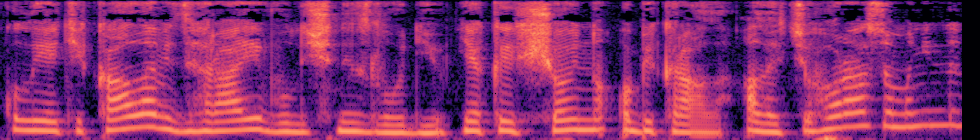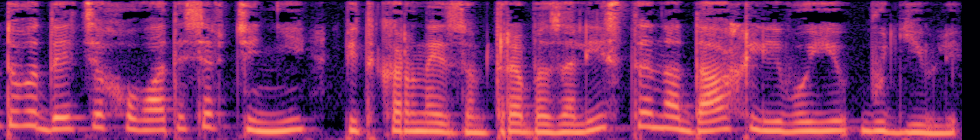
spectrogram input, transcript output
коли я тікала від зграї вуличних злодіїв, яких щойно обікрала. Але цього разу мені не доведеться ховатися в тіні під карнизом. Треба залізти на дах лівої будівлі.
